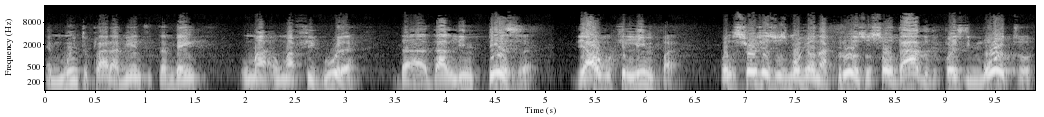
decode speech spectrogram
é muito claramente também uma, uma figura da, da limpeza, de algo que limpa. Quando o Senhor Jesus morreu na cruz, o soldado, depois de morto,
